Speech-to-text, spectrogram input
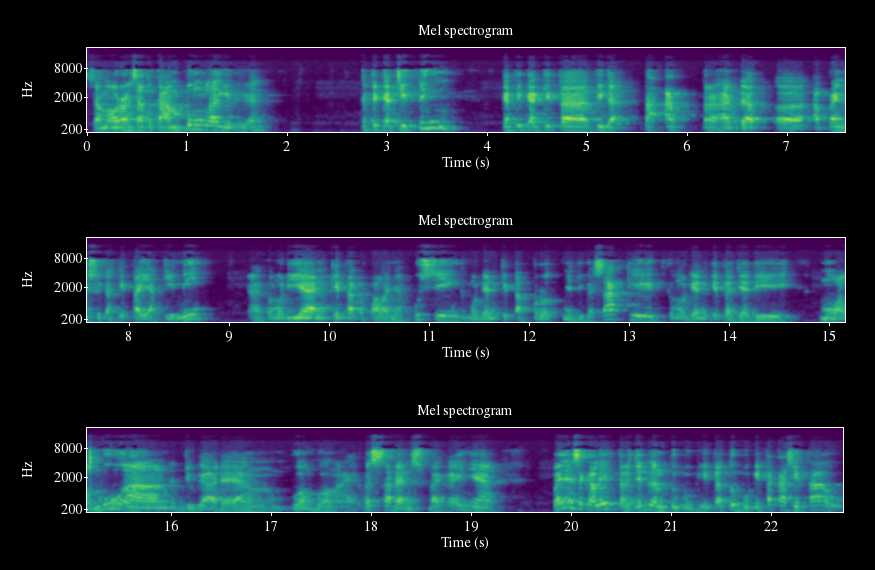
sama orang satu kampung lah gitu kan. Ketika cheating, ketika kita tidak taat terhadap uh, apa yang sudah kita yakini, uh, kemudian kita kepalanya pusing, kemudian kita perutnya juga sakit, kemudian kita jadi mual-mual dan juga ada yang buang-buang air besar dan sebagainya. Banyak sekali yang terjadi dalam tubuh kita, tubuh kita kasih tahu.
